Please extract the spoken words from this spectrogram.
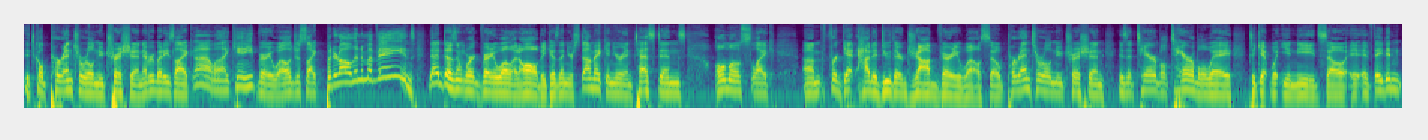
it's called parenteral nutrition. Everybody's like, oh well, I can't eat very well. Just like put it all into my veins. That doesn't work very well at all because then your stomach and your intestines almost like um, forget how to do their job very well. So parenteral nutrition is a terrible, terrible way to get what you need. So if they didn't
